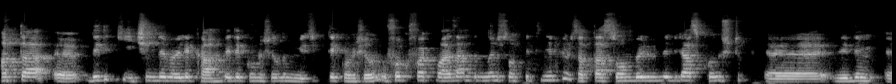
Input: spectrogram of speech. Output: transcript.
Hatta e, dedik ki içinde böyle kahvede konuşalım, müzikte konuşalım. Ufak ufak bazen bunların sohbetini yapıyoruz. Hatta son bölümde biraz konuştuk. E, dedim e,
